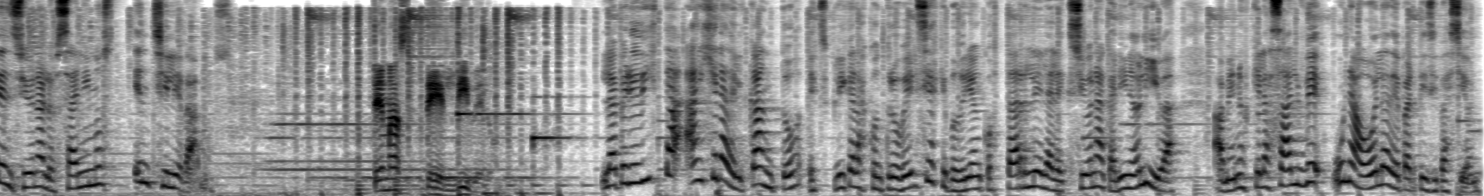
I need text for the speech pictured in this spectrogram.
tensiona los ánimos en Chile Vamos. Temas del libro. La periodista Ángela del Canto explica las controversias que podrían costarle la elección a Karina Oliva, a menos que la salve una ola de participación.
